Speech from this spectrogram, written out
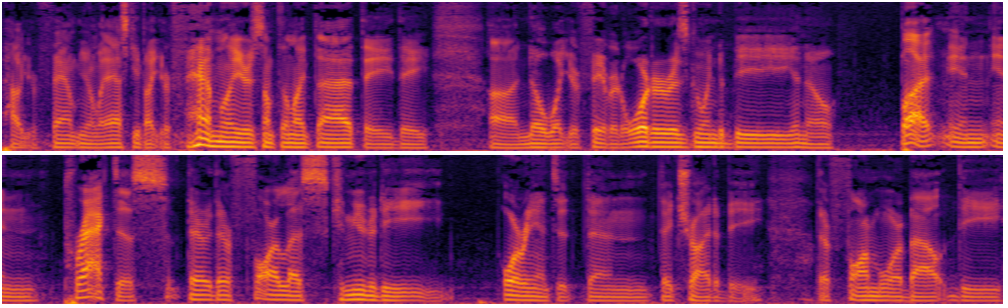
how your family you know ask you about your family or something like that. They they uh, know what your favorite order is going to be you know. But in in practice they're they're far less community oriented than they try to be. They're far more about the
